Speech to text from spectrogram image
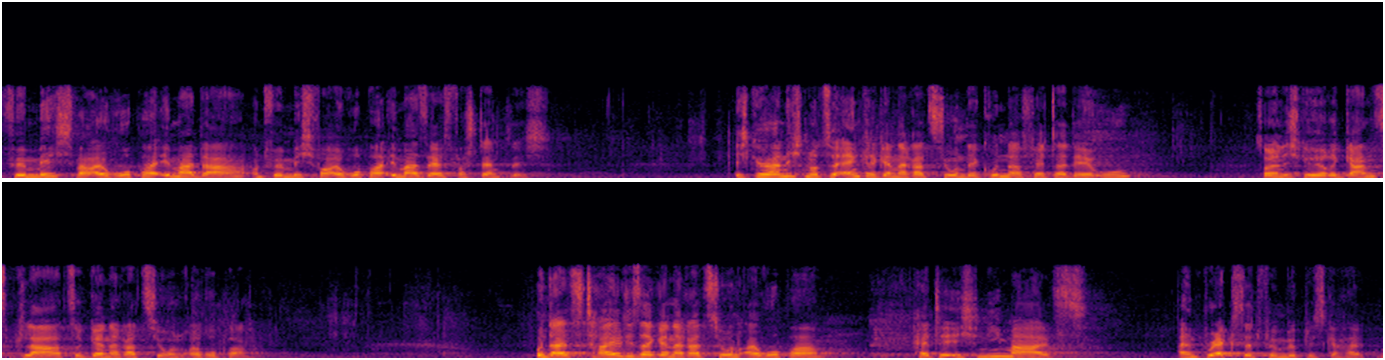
Für mich war Europa immer da und für mich war Europa immer selbstverständlich. Ich gehöre nicht nur zur Enkelgeneration der Gründerväter der EU, sondern ich gehöre ganz klar zur Generation Europa. Und als Teil dieser Generation Europa hätte ich niemals einen Brexit für möglich gehalten.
